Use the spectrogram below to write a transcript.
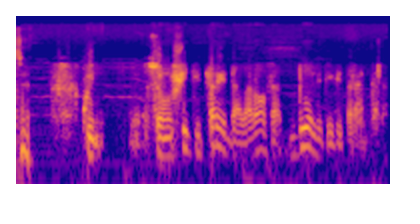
Sì. Quindi sono usciti tre dalla rosa, due li devi prendere.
